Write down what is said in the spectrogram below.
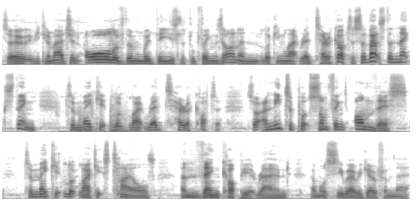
So if you can imagine all of them with these little things on and looking like red terracotta. So that's the next thing to make it look like red terracotta. So I need to put something on this to make it look like it's tiles and then copy it round and we'll see where we go from there.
